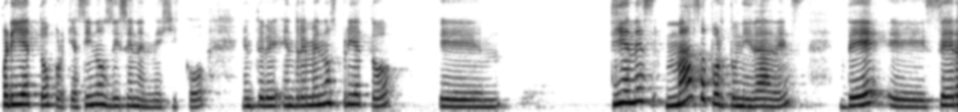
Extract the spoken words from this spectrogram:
prieto, porque así nos dicen en México, entre, entre menos prieto, em, tienes más oportunidades de eh, ser,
